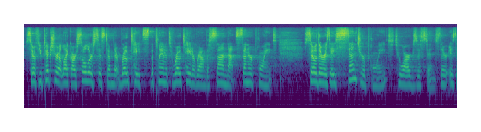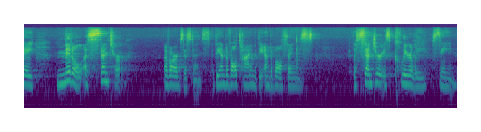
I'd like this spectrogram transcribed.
So if you picture it like our solar system that rotates, the planets rotate around the sun, that center point, so there is a center point to our existence. There is a middle, a center of our existence. At the end of all time, at the end of all things, the center is clearly seen.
